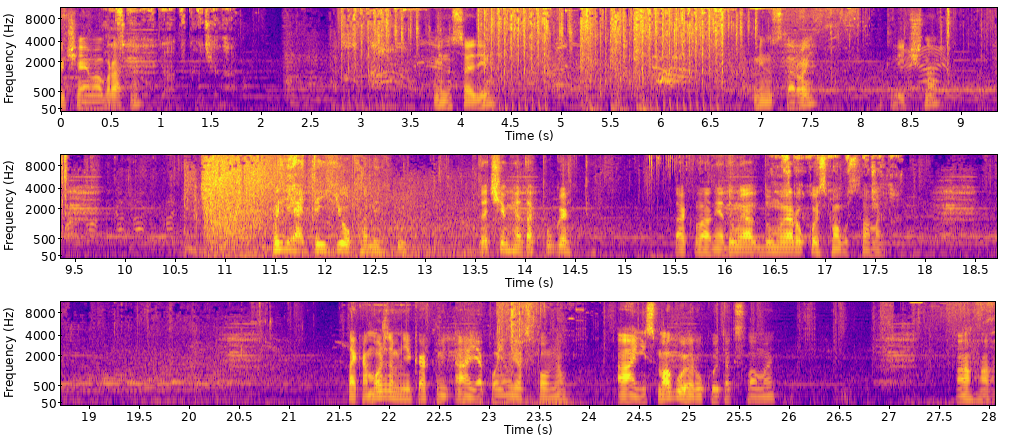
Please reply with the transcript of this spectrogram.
Включаем обратно. Минус один. Минус второй. Отлично. Блять, да ёбаный хуй. Зачем меня так пугать-то? Так, ладно, я думаю, я думаю, я рукой смогу сломать. Так, а можно мне как-нибудь... А, я понял, я вспомнил. А, не смогу я рукой так сломать. Ага.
